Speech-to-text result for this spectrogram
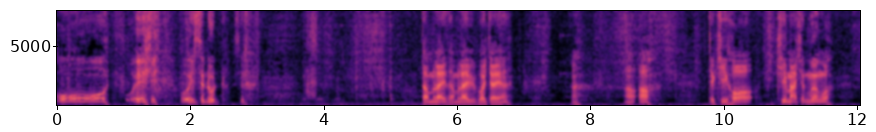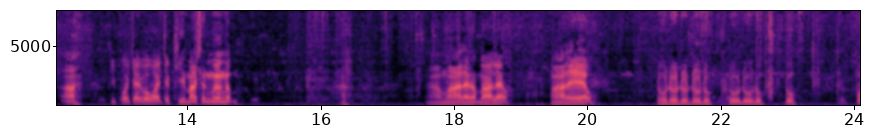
โอ้โอ้โอ้โอ้ยโอ้ยสะดุดสะดุดทำอะไรทำอะไรพี่พอใจฮะอะเอาเอาจะขี่คอขี่ม้าชนเมืองวะอะพี่พอใจบอกว่าจะขี่ม้าชนเมืองครับอ้าวมาแล้วครับมาแล้ว มาแล้ว ดูดูดูดูดูดูดูดูดูโอ้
